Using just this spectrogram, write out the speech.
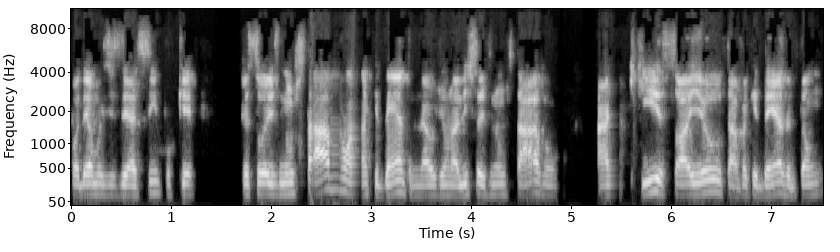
Podemos dizer assim, porque pessoas não estavam aqui dentro, né? Os jornalistas não estavam aqui, só eu estava aqui dentro, então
